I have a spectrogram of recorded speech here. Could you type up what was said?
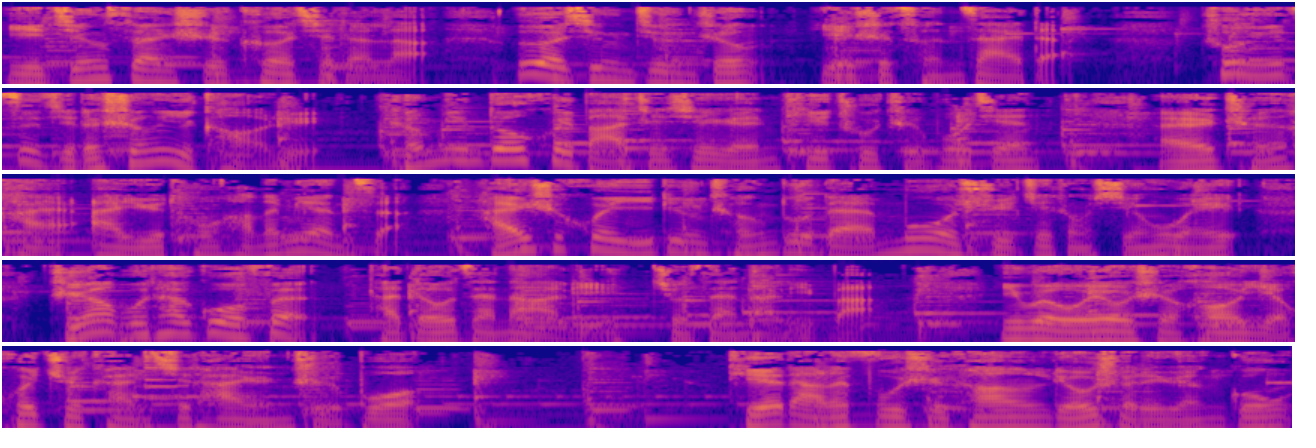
已经算是客气的了。恶性竞争也是存在的。出于自己的生意考虑，程斌都会把这些人踢出直播间，而陈海碍于同行的面子，还是会一定程度的默许这种行为。只要不太过分，他都在那里就在那里吧。因为我有时候也会去看其他人直播。铁打的富士康流水的员工，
